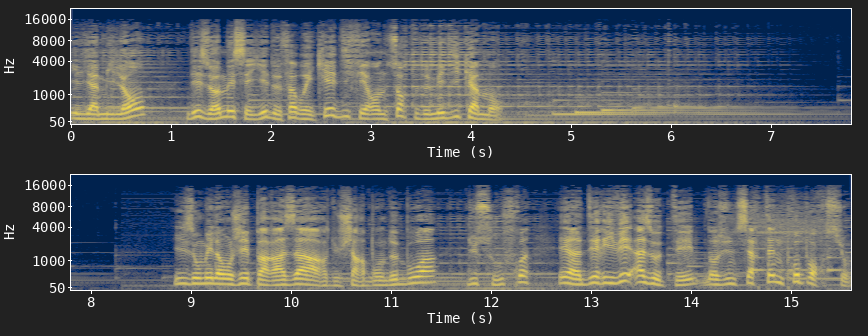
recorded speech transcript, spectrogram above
Il y a mille ans, des hommes essayaient de fabriquer différentes sortes de médicaments. Ils ont mélangé par hasard du charbon de bois, du soufre et un dérivé azoté dans une certaine proportion.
